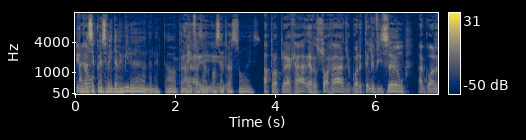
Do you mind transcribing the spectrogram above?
então. Aí na sequência vem Davi Miranda, né? Tal, também aí, fazendo concentrações. A própria rádio, era só rádio, agora é televisão, agora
